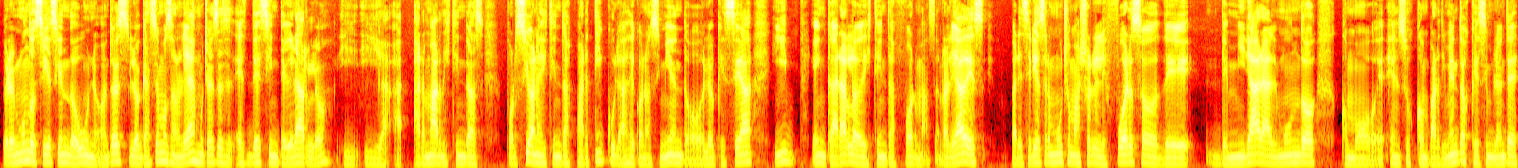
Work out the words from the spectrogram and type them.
pero el mundo sigue siendo uno. Entonces lo que hacemos en realidad es muchas veces es desintegrarlo y, armar distintas porciones, distintas partículas de conocimiento o lo que sea y encararlo de distintas formas. En realidad es parecería ser mucho mayor el esfuerzo de de mirar al mundo como en sus compartimentos que simplemente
